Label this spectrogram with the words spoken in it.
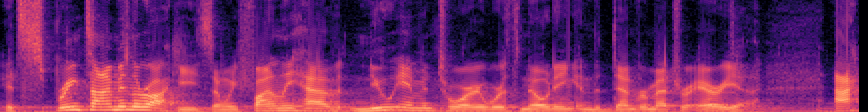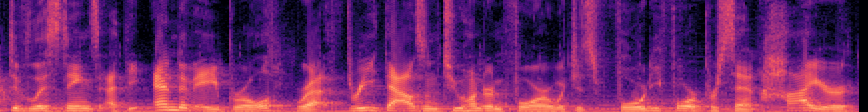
It's springtime in the Rockies, and we finally have new inventory worth noting in the Denver metro area. Active listings at the end of April were at 3,204, which is 44% higher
